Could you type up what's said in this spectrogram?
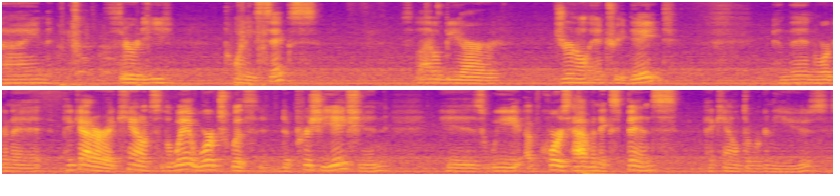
9 30 26. So that'll be our journal entry date. And then we're going to pick out our account. So the way it works with depreciation is we, of course, have an expense account that we're going to use.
